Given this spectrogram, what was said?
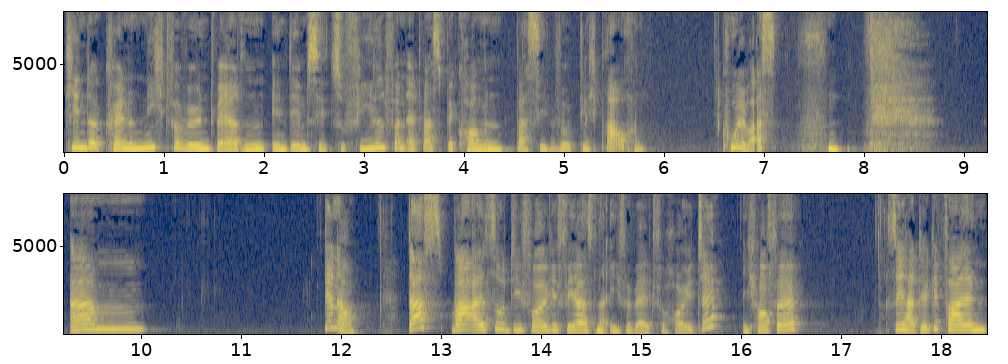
Kinder können nicht verwöhnt werden, indem sie zu viel von etwas bekommen, was sie wirklich brauchen. Cool, was? ähm, genau. Das war also die Folge Feas naive Welt für heute. Ich hoffe, sie hat dir gefallen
